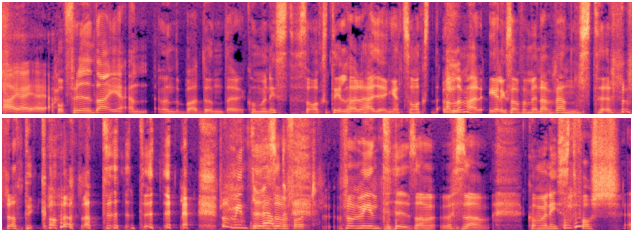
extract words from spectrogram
Ja, ja, ja, ja. Och Frida är en underbar dunderkommunist som också tillhör det här gänget. Som också, alla de här är liksom från mina vänsterradikala tider. Från min Du tid som, fort. från min tid som, som kommunistfors. eh,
